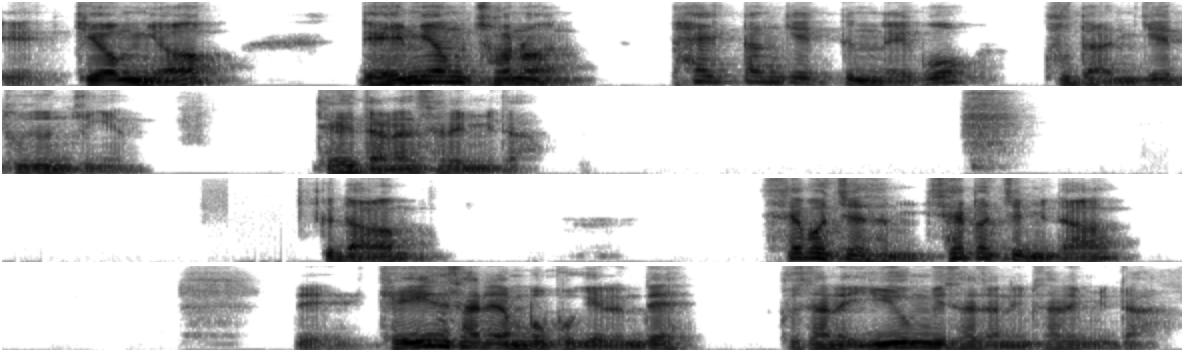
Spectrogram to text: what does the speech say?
예, 기억력 4명 전원 8단계 끝내고 9단계 도전 중인 대단한 사례입니다. 그 다음, 세 번째, 세 번째입니다. 네, 개인 사례 한번 보겠는데, 부산의 이은미 사장님 사례입니다.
